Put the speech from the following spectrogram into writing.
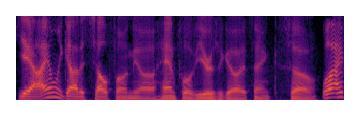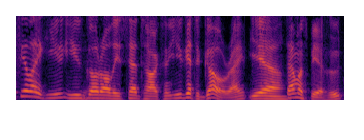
Yeah, I only got a cell phone you know, a handful of years ago, I think. So, Well, I feel like you, you go to all these TED talks and you get to go, right? yeah. That must be a hoot.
